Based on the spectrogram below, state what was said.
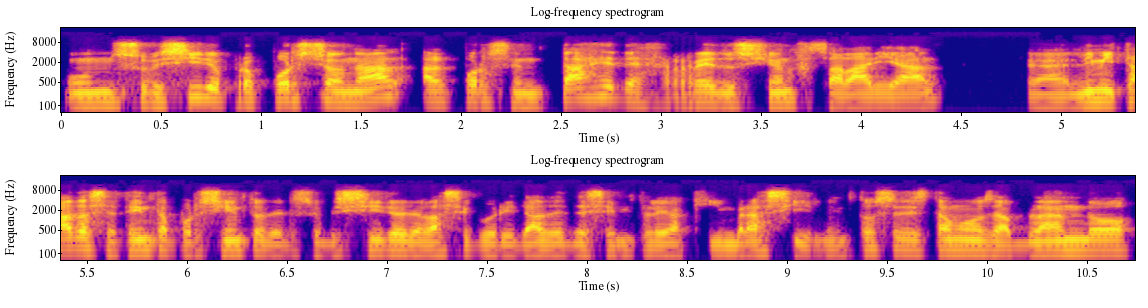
un subsidio proporcional al porcentaje de reducción salarial eh, limitado a 70% del subsidio de la seguridad de desempleo aquí en Brasil. Entonces estamos hablando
